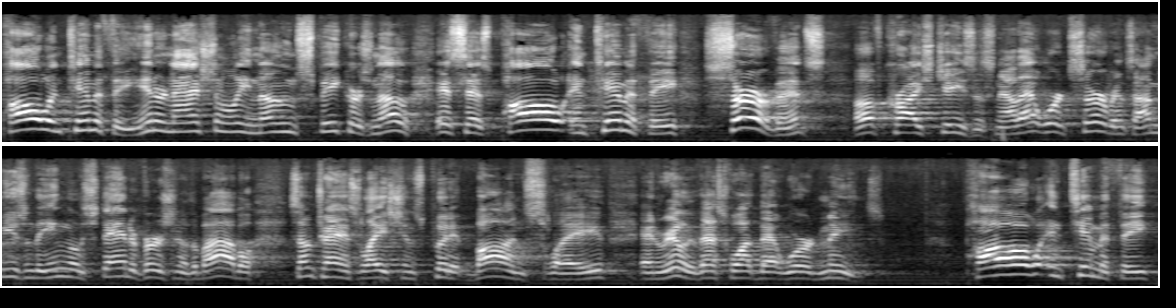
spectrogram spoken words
Paul and Timothy, internationally known speakers, no. It says Paul and Timothy, servants of Christ Jesus. Now, that word servants, I'm using the English Standard Version of the Bible. Some translations put it bond slave, and really that's what that word means. Paul and Timothy,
